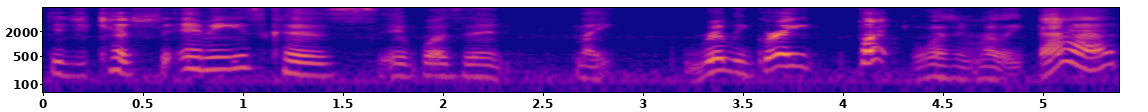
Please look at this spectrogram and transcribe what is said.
did you catch the Emmys? Because it wasn't like really great, but it wasn't really bad.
